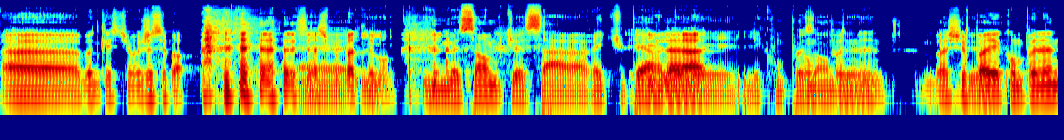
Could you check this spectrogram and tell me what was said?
Euh, bonne question, je sais pas. je peux pas très bon. il, me semble que ça récupère les, composants de. Bah, je sais pas, les components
